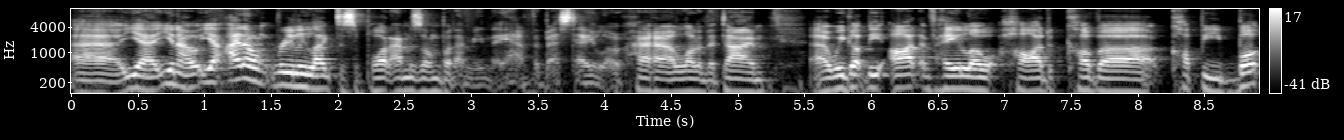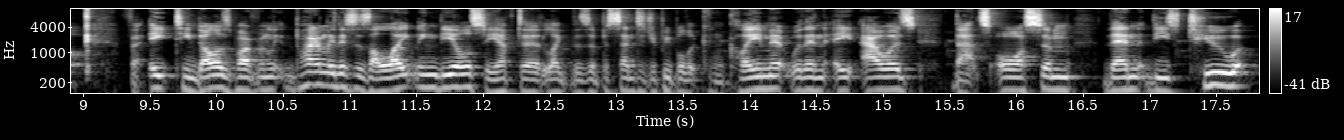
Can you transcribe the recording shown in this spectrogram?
Uh, yeah, you know, yeah, I don't really like to support Amazon, but I mean, they have the best Halo a lot of the time. Uh, we got the Art of Halo Halo hardcover copy book for $18. Apparently, apparently this is a lightning deal, so you have to, like, there's a percentage of people that can claim it within eight hours. That's awesome. Then these two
